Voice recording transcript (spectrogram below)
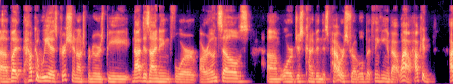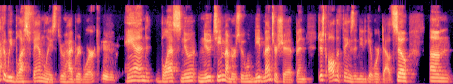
Uh, but how could we as Christian entrepreneurs be not designing for our own selves? um, or just kind of in this power struggle, but thinking about, wow, how could how could we bless families through hybrid work mm-hmm. and bless new new team members who need mentorship and just all the things that need to get worked out. So um,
